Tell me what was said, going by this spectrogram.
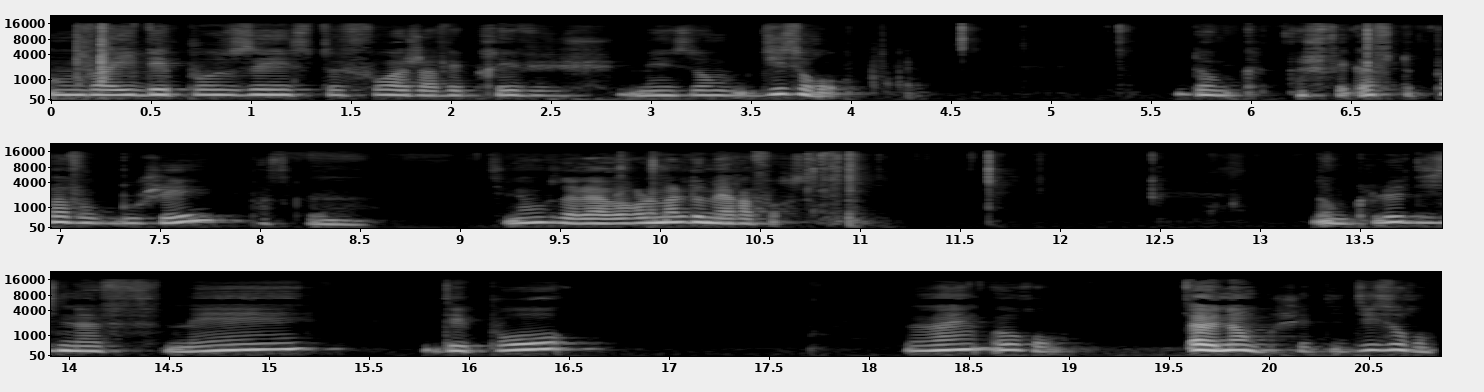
on va y déposer, cette fois j'avais prévu maison 10 euros. Donc, je fais gaffe de ne pas vous bouger parce que sinon vous allez avoir le mal de mer à force. Donc, le 19 mai, dépôt 20 euros. Euh, non, j'ai dit 10 euros.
